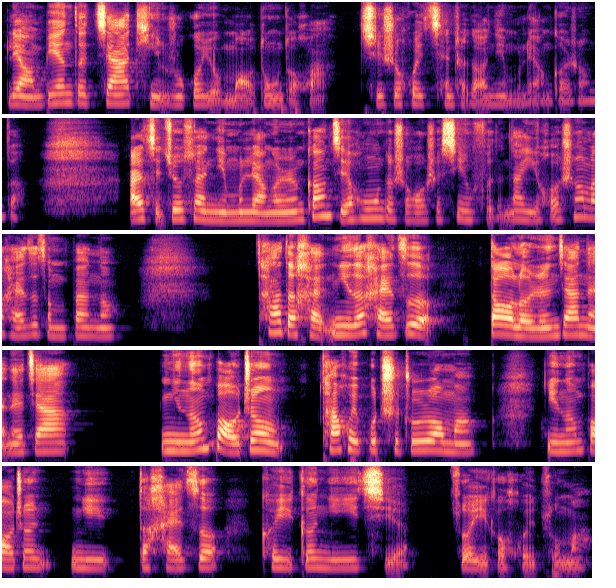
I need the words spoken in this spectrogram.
两边的家庭如果有矛盾的话，其实会牵扯到你们两个人的。而且，就算你们两个人刚结婚的时候是幸福的，那以后生了孩子怎么办呢？他的孩，你的孩子到了人家奶奶家，你能保证他会不吃猪肉吗？你能保证你的孩子可以跟你一起做一个回族吗？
